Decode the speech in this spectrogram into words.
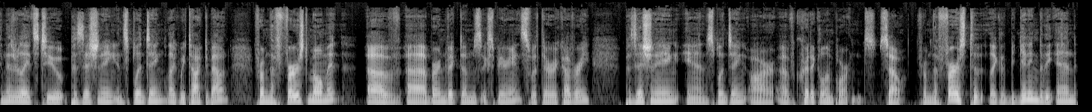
And this relates to positioning and splinting, like we talked about, from the first moment of uh, burn victims' experience with their recovery. Positioning and splinting are of critical importance. So, from the first to like the beginning to the end,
